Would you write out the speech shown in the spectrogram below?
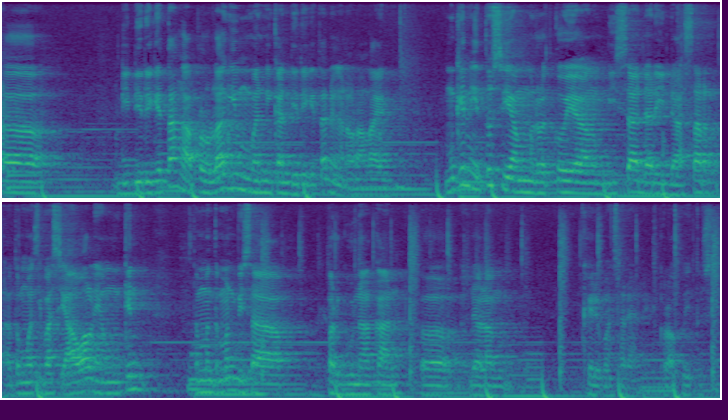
eh, di diri kita nggak perlu lagi membandingkan diri kita dengan orang lain. Mungkin itu sih yang menurutku yang bisa dari dasar atau motivasi awal yang mungkin teman-teman bisa pergunakan eh, dalam kehidupan sehari-hari. Kalau aku itu sih.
